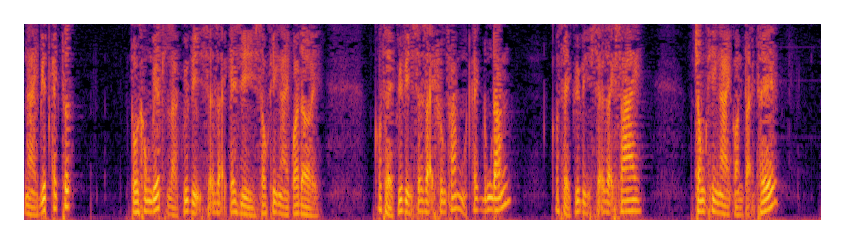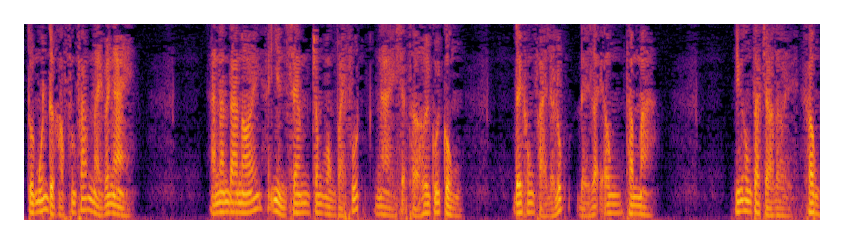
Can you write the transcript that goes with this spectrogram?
Ngài biết cách thức. Tôi không biết là quý vị sẽ dạy cái gì sau khi Ngài qua đời. Có thể quý vị sẽ dạy phương pháp một cách đúng đắn, có thể quý vị sẽ dạy sai. Trong khi Ngài còn tại thế, tôi muốn được học phương pháp này với Ngài. Ananda nói, hãy nhìn xem trong vòng vài phút, Ngài sẽ thở hơi cuối cùng. Đây không phải là lúc để dạy ông thăm mà. Nhưng ông ta trả lời, không.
